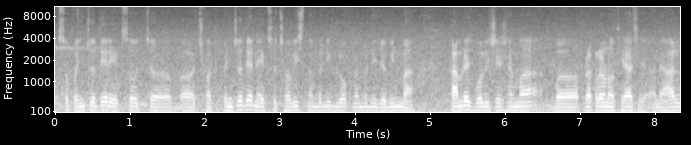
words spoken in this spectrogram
એકસો પંચોતેર, એકસો છ પંચોતેર ને એકસો છવ્વીસ નંબરની બ્લોક નંબરની જમીનમાં કામરેજ પોલીસ સ્ટેશનમાં પ્રકરણો થયા છે અને હાલ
